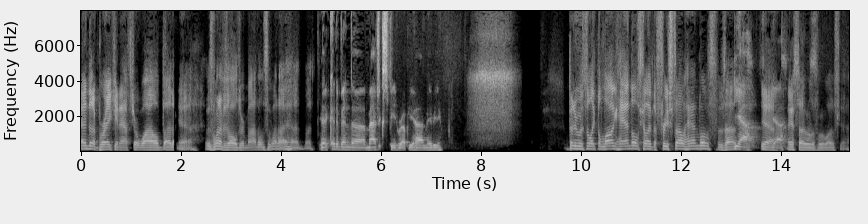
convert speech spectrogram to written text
ended up breaking after a while, but yeah, it was one of his older models, the one I had. But yeah, it could have been the Magic Speed rope you had, maybe. But it was like the long handles, kind of like the freestyle handles. Was that? Yeah. Yeah. Yeah. I guess that was what it was. Yeah.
